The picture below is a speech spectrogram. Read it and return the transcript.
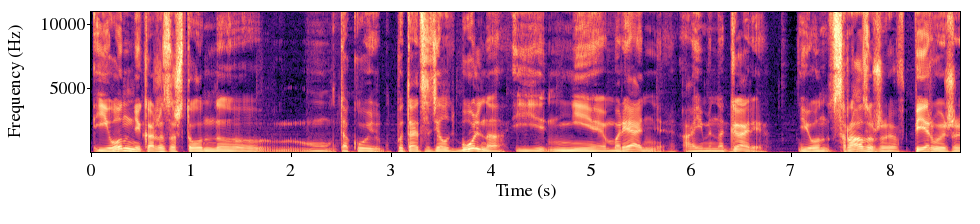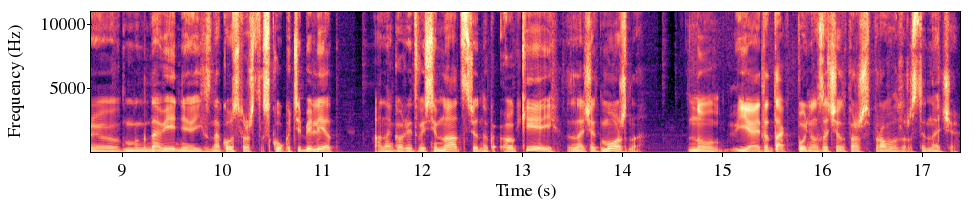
И он, мне кажется, что он э, такой пытается сделать больно, и не Марианне, а именно Гарри. И он сразу же, в первое же мгновение их знакомства, спрашивает, сколько тебе лет? Она говорит, 18. Он такой, окей, значит, можно. Ну, я это так понял. Зачем спрашивать про возраст иначе?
